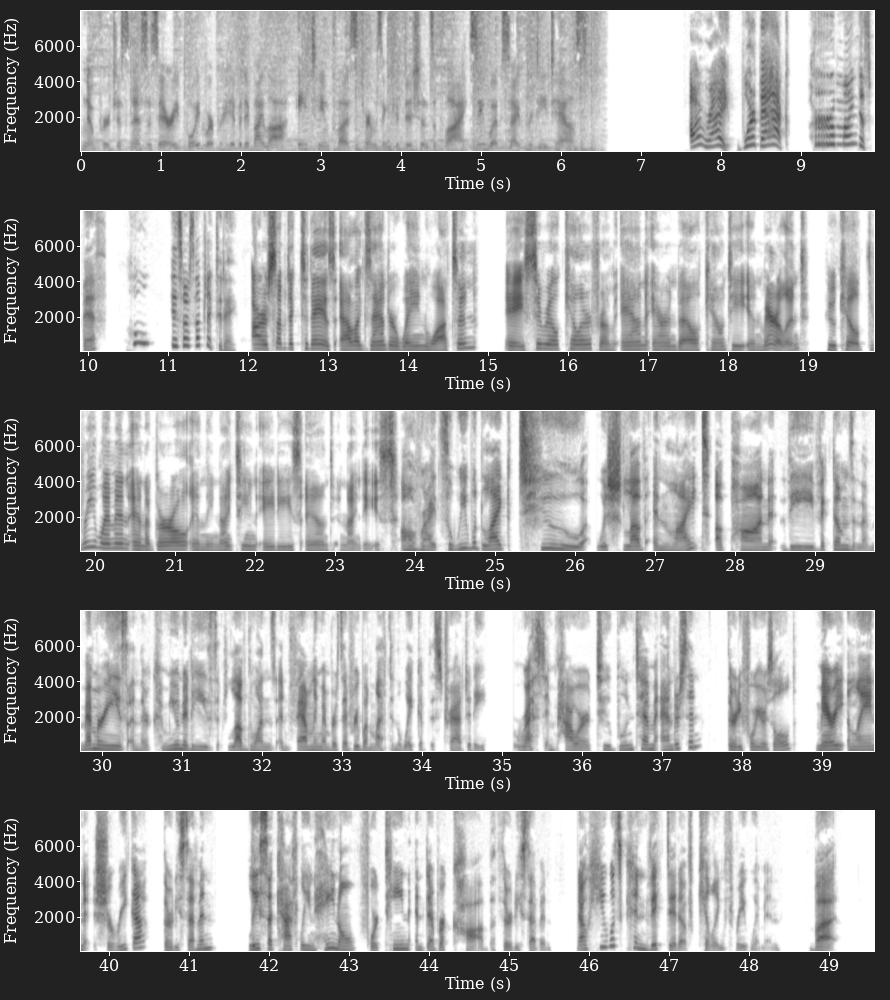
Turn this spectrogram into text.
No purchase necessary. Void where prohibited by law. 18 plus terms and conditions apply. See website for details. All right, we're back. Remind us, Beth, who is our subject today? Our subject today is Alexander Wayne Watson, a serial killer from Anne Arundel County in Maryland, who killed three women and a girl in the 1980s and 90s. All right, so we would like to wish love and light upon the victims and their memories and their communities, loved ones, and family members, everyone left in the wake of this tragedy. Rest in power to Boonthem Anderson, 34 years old, Mary Elaine Shereika, 37, Lisa Kathleen Hanel, 14, and Deborah Cobb, 37. Now, he was convicted of killing three women, but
